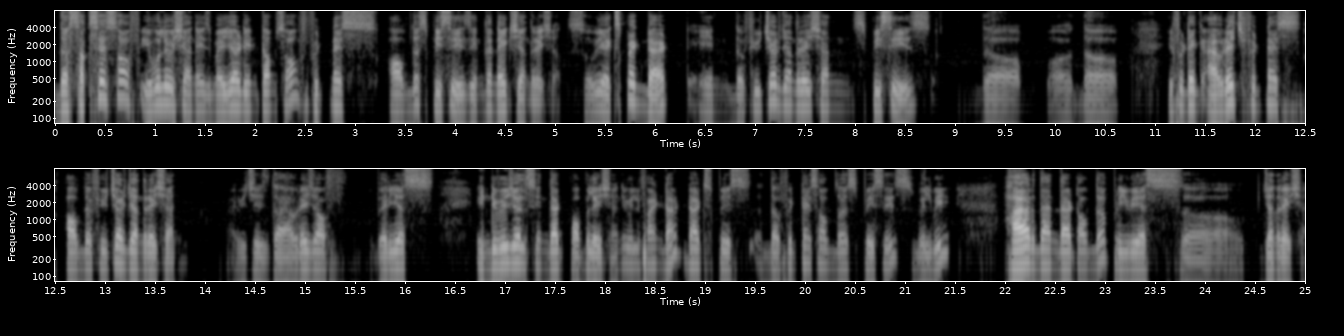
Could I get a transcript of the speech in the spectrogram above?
The success of evolution is measured in terms of fitness of the species in the next generation. So we expect that in the future generation species, the uh, the if you take average fitness of the future generation, which is the average of various individuals in that population, you will find that that space, the fitness of the species will be higher than that of the previous uh, generation.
